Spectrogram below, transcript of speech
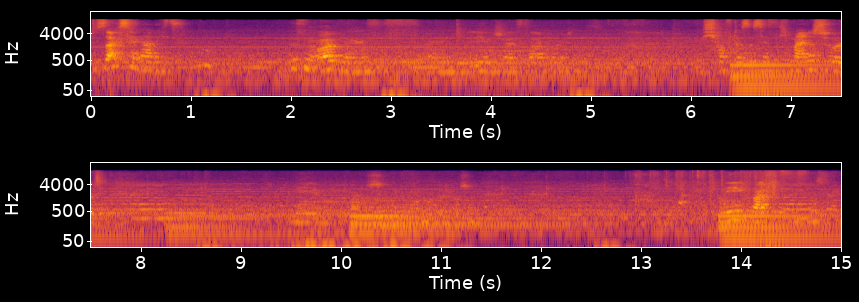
Du sagst ja gar nichts. Ist in Ordnung, es ist eigentlich eh ein Scheißtag heute. Ich hoffe, das ist jetzt nicht meine Schuld. Nee, Quatsch. Nee, Quatsch, das ist nicht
